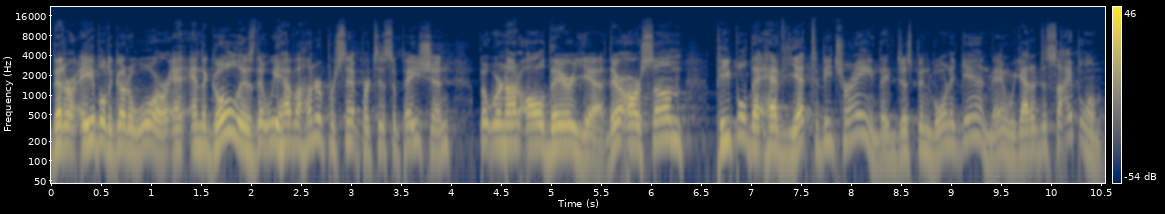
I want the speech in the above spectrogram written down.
that are able to go to war. And, and, the goal is that we have 100% participation, but we're not all there yet. There are some people that have yet to be trained. They've just been born again. Man, we got to disciple them.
